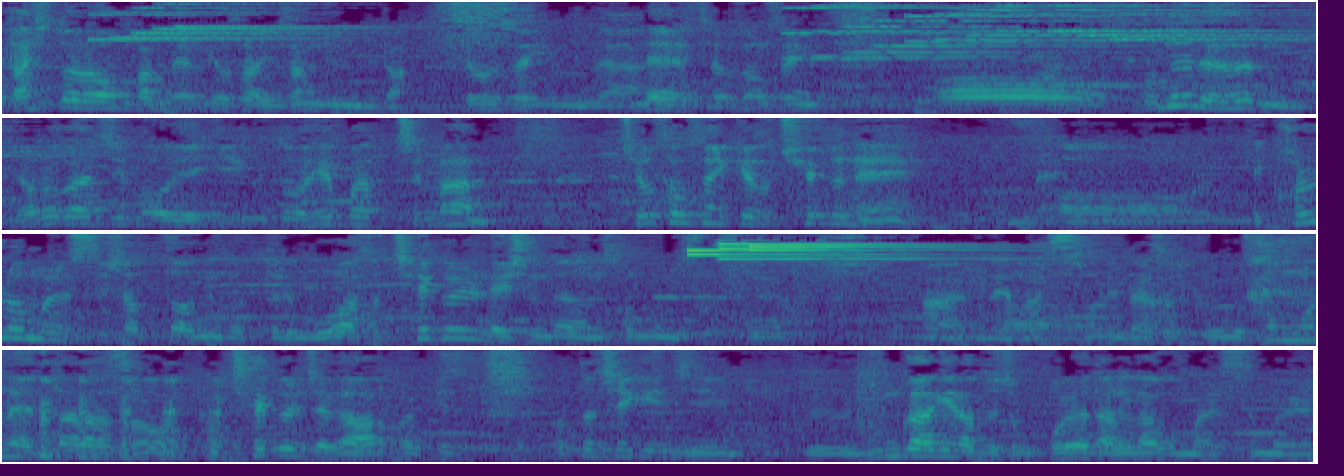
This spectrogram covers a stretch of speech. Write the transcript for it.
다시 돌아온 반면교사 유상준입니다. 최우성입니다. 네, 최우 선생님. 어, 오늘은 여러 가지 뭐 얘기도 해봤지만 최우 선생님께서 최근에 어, 이렇게 컬럼을 쓰셨던 것들을 모아서 책을 내신다는 소문이 있었어요. 아, 네, 맞습니다. 그래서 그 소문에 따라서 그 책을 제가 얼핏 어떤 책인지 그 윤곽이라도 좀 보여달라고 말씀을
